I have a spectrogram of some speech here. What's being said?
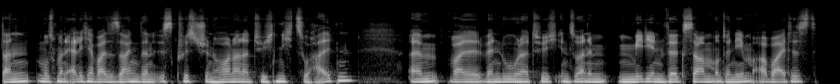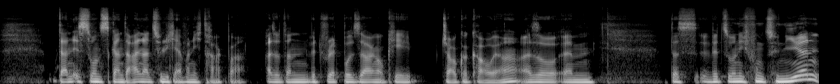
dann muss man ehrlicherweise sagen, dann ist Christian Horner natürlich nicht zu halten. Ähm, weil wenn du natürlich in so einem medienwirksamen Unternehmen arbeitest, dann ist so ein Skandal natürlich einfach nicht tragbar. Also dann wird Red Bull sagen, okay, ciao Kakao, ja. Also ähm, das wird so nicht funktionieren.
